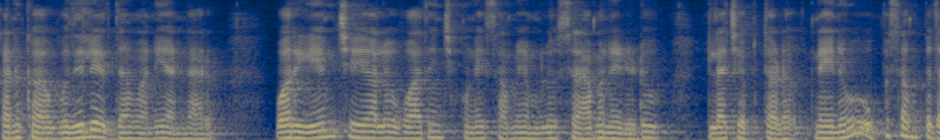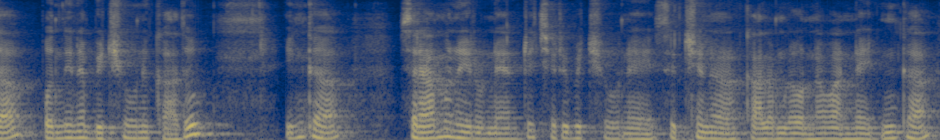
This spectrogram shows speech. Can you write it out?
కనుక వదిలేద్దామని అన్నారు. వారు ఏం చేయాలో వాదించుకునే సమయంలో శ్రామనేయుడు ఇలా చెప్తాడు నేను ఉపసంపద పొందిన భిక్షువుని కాదు. ఇంకా శ్రామణీరుణ్ణి అంటే చిరు భిక్షువునే శిక్షణ కాలంలో ఉన్నవాడిని ఇంకా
